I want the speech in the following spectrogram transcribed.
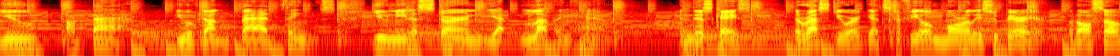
You are bad. You have done bad things. You need a stern yet loving hand. In this case, the rescuer gets to feel morally superior, but also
